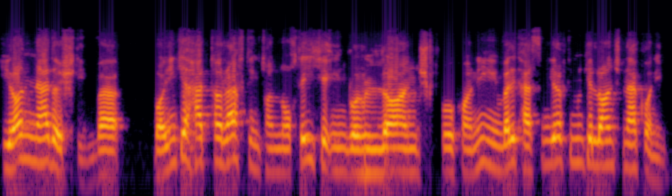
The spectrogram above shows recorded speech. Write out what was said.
ایران نداشتیم و با اینکه حتی رفتیم تا نقطه ای که این رو لانچ بکنیم ولی تصمیم گرفتیم که لانچ نکنیم.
